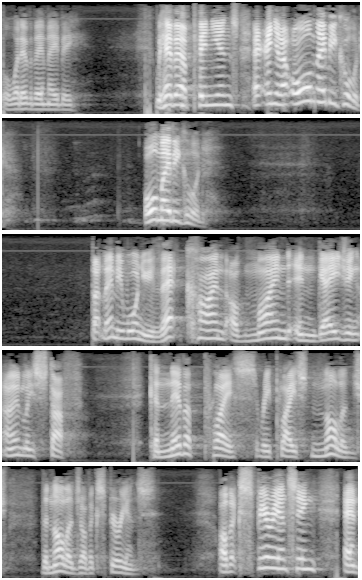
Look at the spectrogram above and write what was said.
or whatever they may be. We have our opinions, and, and you know, all may be good. All may be good. But let me warn you, that kind of mind engaging only stuff can never place, replace knowledge, the knowledge of experience of experiencing and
